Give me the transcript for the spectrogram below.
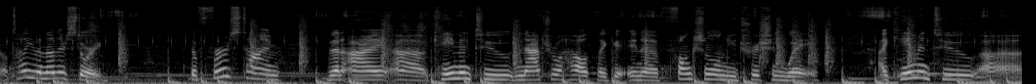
I'll tell you another story. The first time that I uh, came into natural health, like in a functional nutrition way, I came into uh,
